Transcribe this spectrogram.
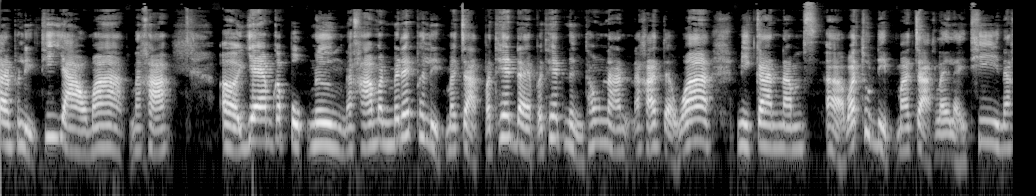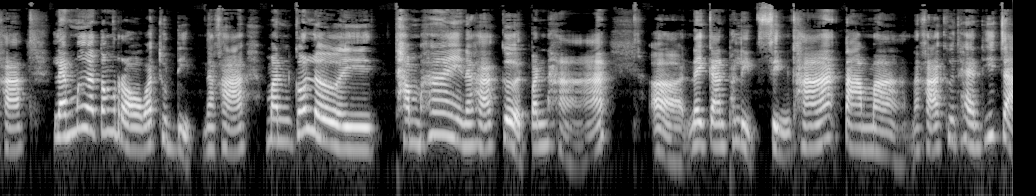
การผลิตที่ยาวมากนะคะเอ่อแยมกระปุกหนึ่งนะคะ มันไม่ได้ผลิตมาจากประเทศใดประเทศหนึ่งเท่านั้นนะคะ แต่ว่ามีการนำวัตถุดิบมาจากหลาย ๆ ที่นะคะ และเมื่อต้องรอวัตถุดิบนะคะ มันก็เลย ทำให้นะคะเกิดปัญหาในการผลิตสินค้าตามมานะคะ คือแทนที่จะ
